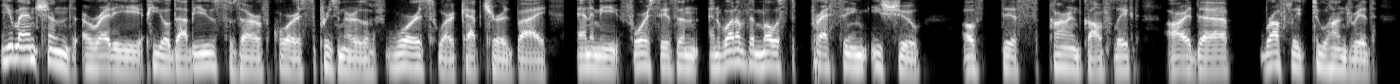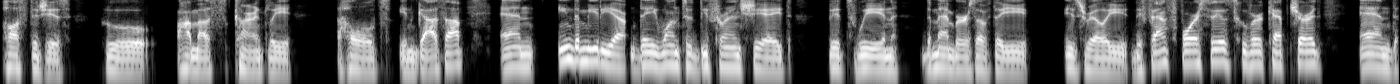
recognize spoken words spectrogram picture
You mentioned already POWs, who are, of course, prisoners of wars who are captured by enemy forces. And, and one of the most pressing issue of this current conflict are the roughly 200 hostages who Hamas currently holds in Gaza. And in the media, they want to differentiate between the members of the Israeli Defense Forces who were captured and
